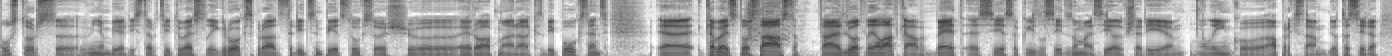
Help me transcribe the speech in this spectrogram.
uzturs. Uh, viņam bija arī, starp citu, veselīga rokas prāts, 35,000 uh, eiro apmērā, kas bija pūkstens. Uh, kāpēc to stāstu? Tā ir ļoti liela atkāpe, bet es iesaku izlasīt, es domāju, es ielikšu arī um, linku aprakstā, jo tas ir. Uh,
